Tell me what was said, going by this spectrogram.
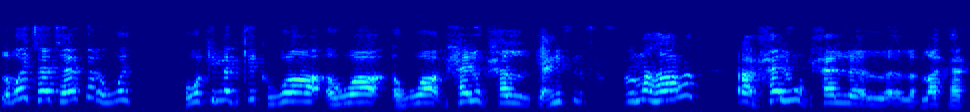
ال white hat hacker هو هو كما قلت لك هو هو هو بحاله بحال يعني في المهارات راه بحال هو بحال ال black hat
